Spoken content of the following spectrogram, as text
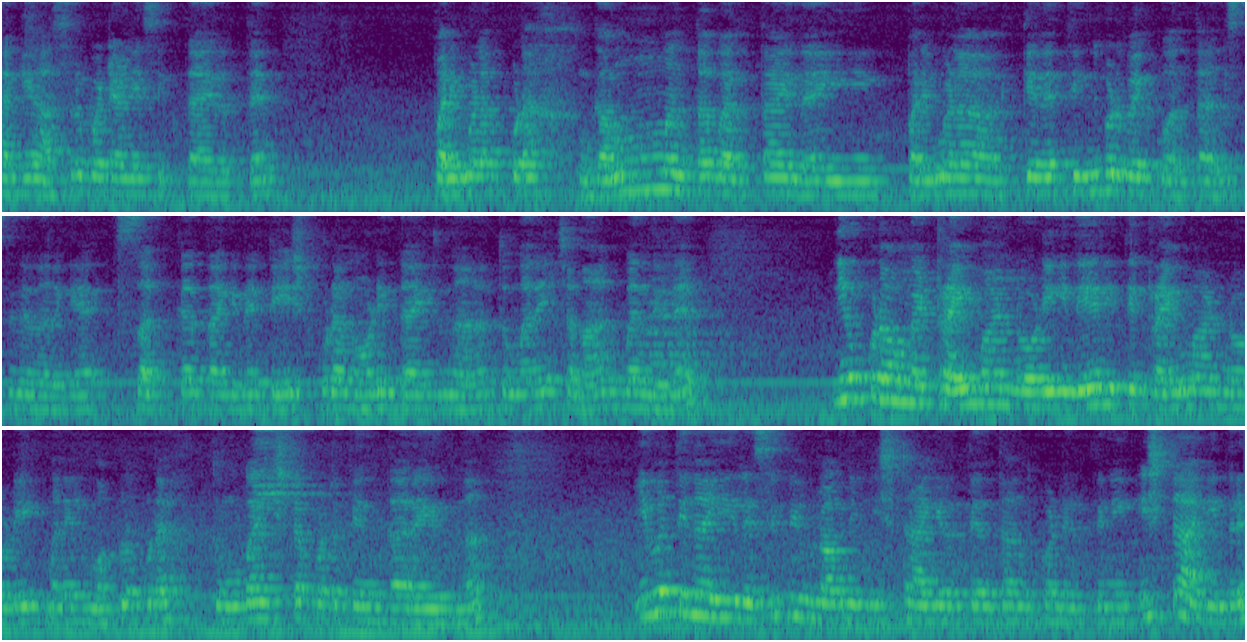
ಹಾಗೆ ಹಸಿರು ಬಟಾಣಿ ಸಿಗ್ತಾ ಇರುತ್ತೆ. ಪರಿಮಳ ಕೂಡ ಗಮ್ ಅಂತ ಬರ್ತಾ ಇದೆ. ಈ ಪರಿಮಳಕ್ಕೆ ತಿಂದ್ಬಿಡ್ಬೇಕು ಅಂತ ಅನಿಸ್ತಿದೆ ನನಗೆ. ಸಖತ್ತಾಗಿದೆ. ಟೇಸ್ಟ್ ಕೂಡ ನೋಡಿದ್ದಾಯ್ತು ನಾನು ತುಂಬಾ ಚೆನ್ನಾಗಿ ಬಂದಿದೆ. ನೀವು ಕೂಡ ಒಮ್ಮೆ ಟ್ರೈ ಮಾಡಿ ನೋಡಿ. ಇದೇ ರೀತಿ ಟ್ರೈ ಮಾಡಿ ನೋಡಿ. ಮನೇಲಿ ಮಕ್ಕಳು ಕೂಡ ತುಂಬಾ ಇಷ್ಟಪಟ್ಟು ತಿಂತಾರೆ ಇದನ್ನ ಇವತ್ತಿನ ಈ ರೆಸಿಪಿ ವ್ಲಾಗ್ ನಿಮ್ಗೆ ಇಷ್ಟ ಆಗಿರುತ್ತೆ ಅಂತ ಅಂದ್ಕೊಂಡಿರ್ತೀನಿ. ಇಷ್ಟ ಆಗಿದ್ರೆ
